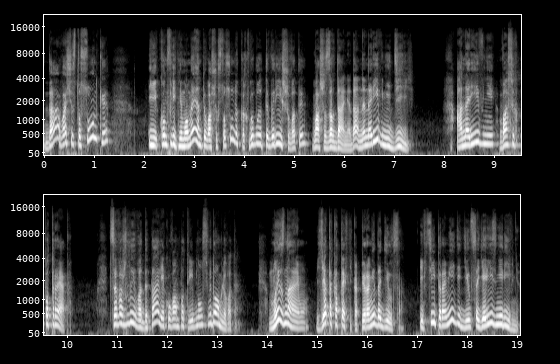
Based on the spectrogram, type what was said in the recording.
да, ваші стосунки і конфліктні моменти у ваших стосунках ви будете вирішувати ваше завдання да, не на рівні дій, а на рівні ваших потреб. Це важлива деталь, яку вам потрібно усвідомлювати. Ми знаємо, є така техніка піраміда ділца. І в цій піраміді ділца є різні рівні.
